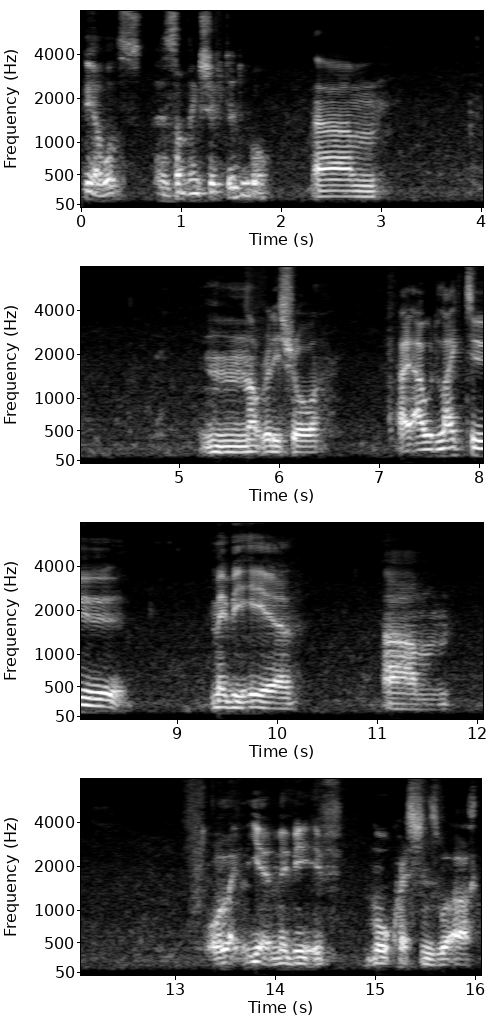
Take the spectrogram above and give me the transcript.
yeah, what's has something shifted or Um, mm, not really sure. I, I would like to maybe hear, um, or like yeah, maybe if more questions were asked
